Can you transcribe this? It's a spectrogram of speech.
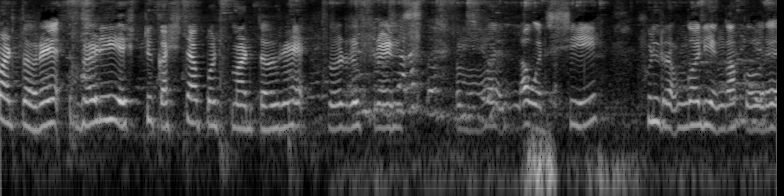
ಮಾಡ್ತವ್ರೆ. ನೋಡಿ ಎಷ್ಟು ಕಷ್ಟಪಟ್ಟು ಮಾಡ್ತವ್ರೆ. ನೋಡ್ರಿ ಫ್ರೆಂಡ್ಸ್ ನಮ್ಮಮ್ಮ ಎಲ್ಲ ಒರೆಸಿ ಫುಲ್ ರಂಗೋಲಿ ಹೆಂಗಾಕವ್ರೆ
